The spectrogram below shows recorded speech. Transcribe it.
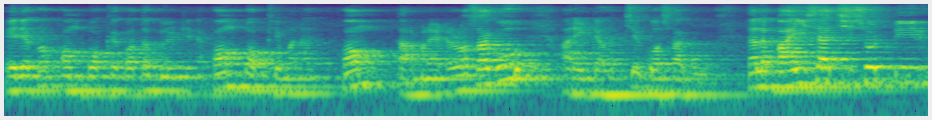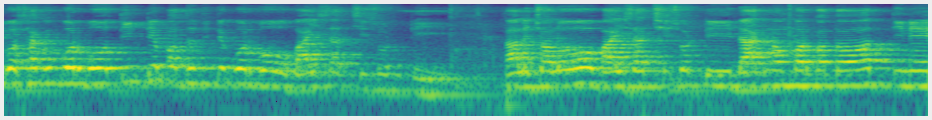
এই দেখো কমপক্ষে কতগুলি টিনে? কমপক্ষে মানে কম, তার মানে এটা লসাগু, আর এটা হচ্ছে গোসাগু। তাহলে বাইশ আর ছিষট্টির গোসাগু করব, তিনটে পদ্ধতিতে করব, বাইশ আর ছিষট্টি। তাহলে চলো বাইশ আর ছিষট্টি, দাগ নম্বর কত? তিনে।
